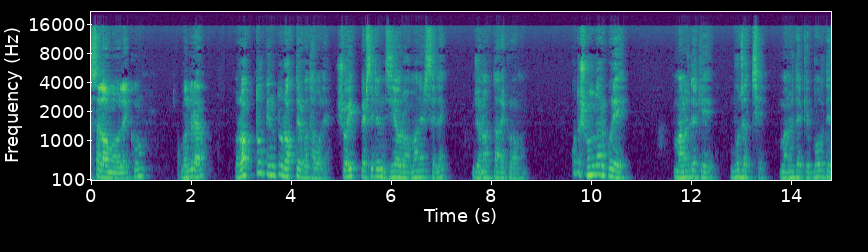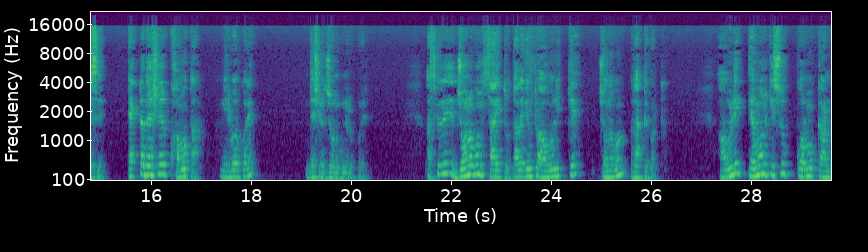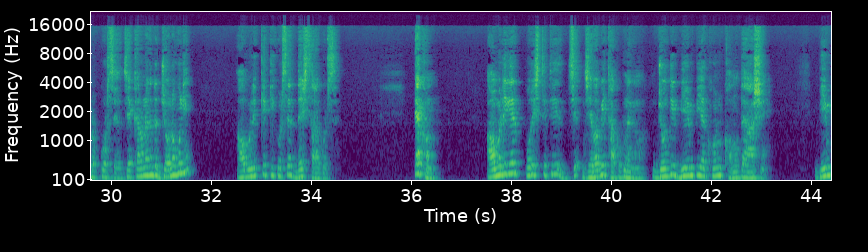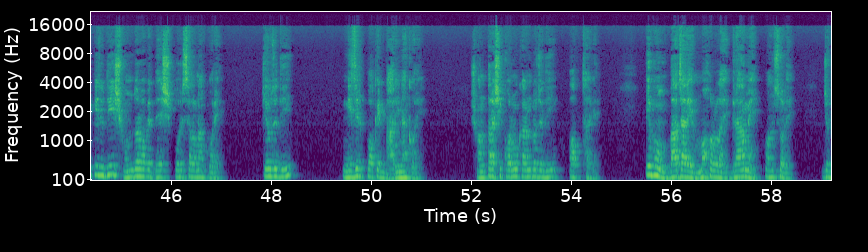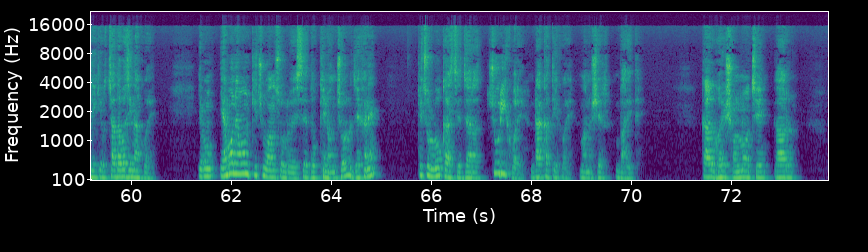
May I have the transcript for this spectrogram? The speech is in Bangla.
আসসালামু আলাইকুম। বন্ধুরা, রক্ত কিন্তু রক্তের কথা বলে। শহীদ প্রেসিডেন্ট জিয়াউর রহমানের ছেলে জনাব তারেক রহমান। কত সুন্দর করে মানুষদেরকে বুঝাচ্ছে, মানুষদেরকে বলতেছে, একটা দেশের ক্ষমতা নির্ভর করে দেশের জনগণের উপরে। আজকে যদি জনগণ চাইতো, তাহলে কিন্তু আওয়ামী লীগকে জনগণ রাখতে পারত। আওয়ামী লীগ এমন কিছু কর্মকাণ্ড করছে যে কারণে কিন্তু জনগণই আওয়ামী লীগকে কি করছে? দেশ ছাড়া করছে। এখন আওয়ামী লীগের পরিস্থিতি যেভাবেই থাকুক না কেন, যদি বিএনপি এখন ক্ষমতায় আসে, বিএনপি যদি সুন্দরভাবে দেশ পরিচালনা করে, কেউ যদি নিজের পকেট ভারী না করে, সন্ত্রাসী কর্মকাণ্ড যদি অফ থাকে এবং বাজারে, মহল্লায়, গ্রামে, অঞ্চলে যদি কেউ চাঁদাবাজি না করে। এবং এমন এমন কিছু অঞ্চল রয়েছে দক্ষিণ অঞ্চল যেখানে কিছু লোক আছে যারা চুরি করে, ডাকাতি করে মানুষের বাড়িতে। কার ঘরে স্বর্ণ আছে, কার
